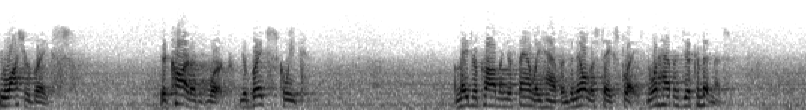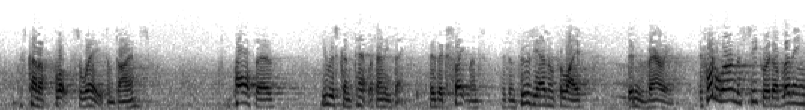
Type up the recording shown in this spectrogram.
your washer breaks. Your car doesn't work. Your brakes squeak a major problem in your family happens, an illness takes place. And what happens to your commitment? It just kind of floats away sometimes. Paul says he was content with anything. His excitement, his enthusiasm for life didn't vary. If we're to learn the secret of living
